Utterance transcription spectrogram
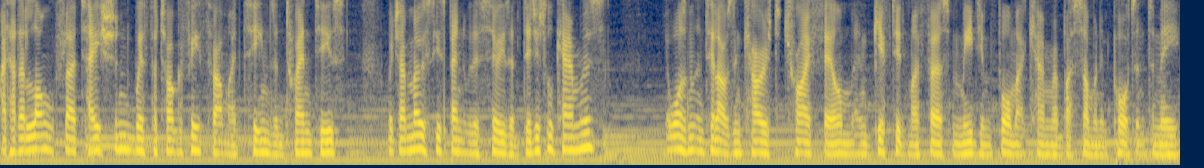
I'd had a long flirtation with photography throughout my teens and 20s, which I mostly spent with a series of digital cameras. It wasn't until I was encouraged to try film and gifted my first medium format camera by someone important to me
